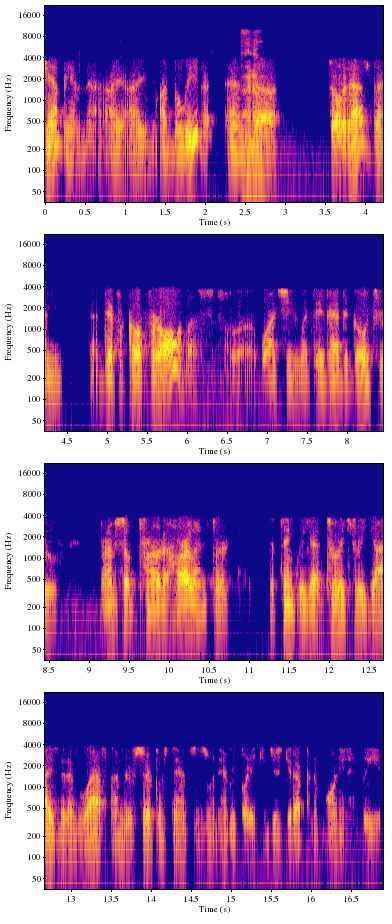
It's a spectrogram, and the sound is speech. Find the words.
champion that. I I, I believe it, and uh, so it has been difficult for all of us uh, watching what they've had to go through. But I'm so proud of Harlan for to think we got two or three guys that have left under circumstances when everybody can just get up in the morning and leave.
